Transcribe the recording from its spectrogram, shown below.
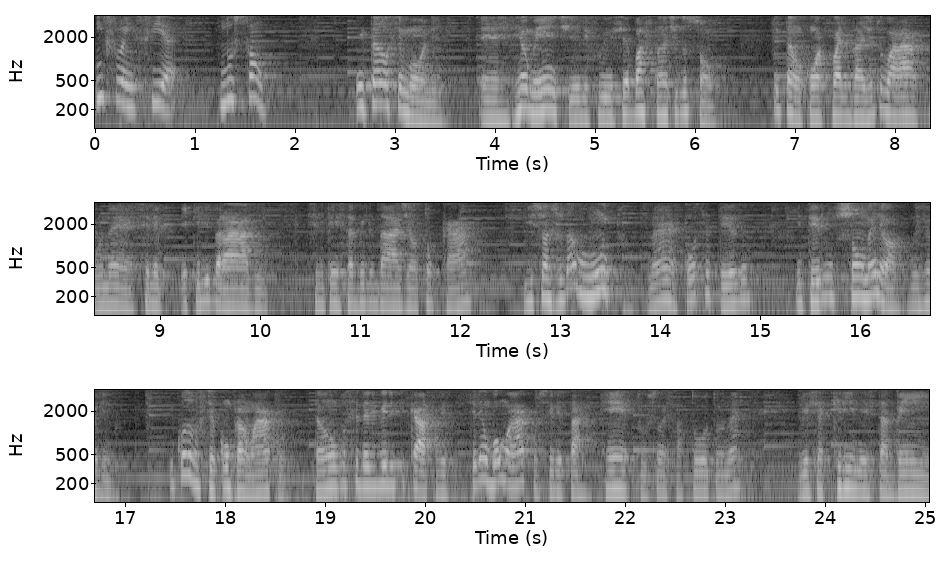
influencia no som? Então, Simone, é, realmente ele influencia bastante no som. Então, com a qualidade do arco, né, se ele é equilibrado, se ele tem estabilidade ao tocar, isso ajuda muito, né, com certeza, em ter um som melhor no violino. E quando você comprar um arco, então você deve verificar se ele, se ele é um bom arco, se ele está reto, se não está torto, né? Ver se a crina está bem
